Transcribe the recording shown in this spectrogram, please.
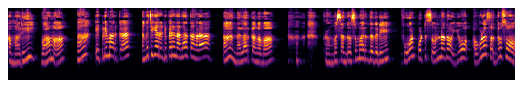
அம்மாடி வாமா ஆ எப்படிமா இருக்க? தங்கச்சிங்க ரெண்டு பேரும் நல்லா இருக்காங்களா? ஆ நல்லா இருக்காங்கம்மா. ரொம்ப சந்தோஷமா இருந்ததுடி. ஃபோன் போட்டு சொன்னதும் ஐயோ அவ்வளோ சந்தோஷம்.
